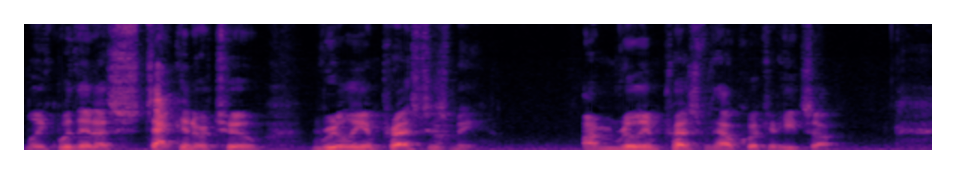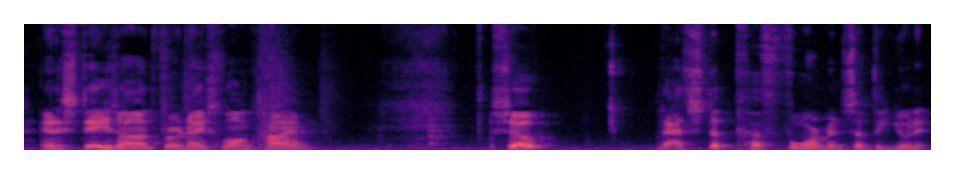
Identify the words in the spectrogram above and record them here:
like within a second or two, really impresses me. I'm really impressed with how quick it heats up. And it stays on for a nice long time. So that's the performance of the unit.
